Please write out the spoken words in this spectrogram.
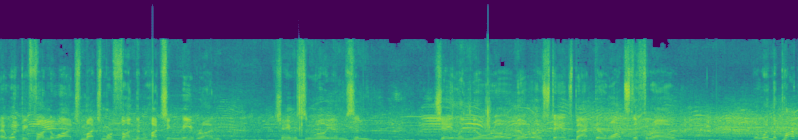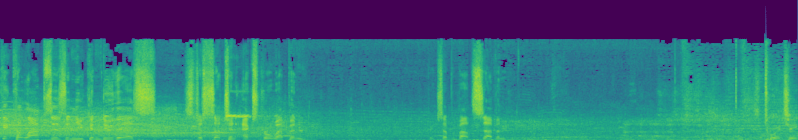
That would be fun to watch. Much more fun than watching me run. Jameson Williams and Jalen Milroe. Milrow stands back there, wants to throw. But when the pocket collapses and you can do this, it's just such an extra weapon. Picks up about seven. It's twitching.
